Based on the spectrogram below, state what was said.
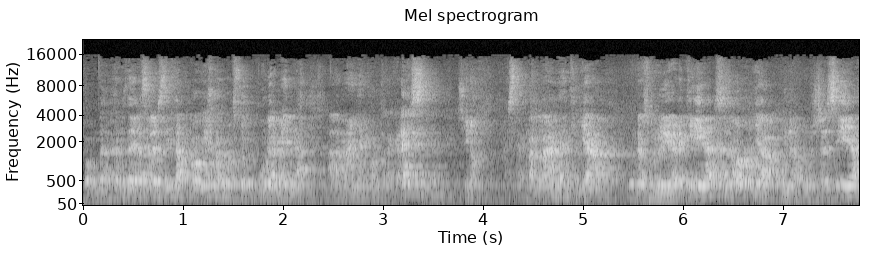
com de ens deia Celestí, tampoc és una qüestió purament d'Alemanya contra Grècia, sinó estem parlant que hi ha unes oligarquies, no? hi ha una burgesia,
